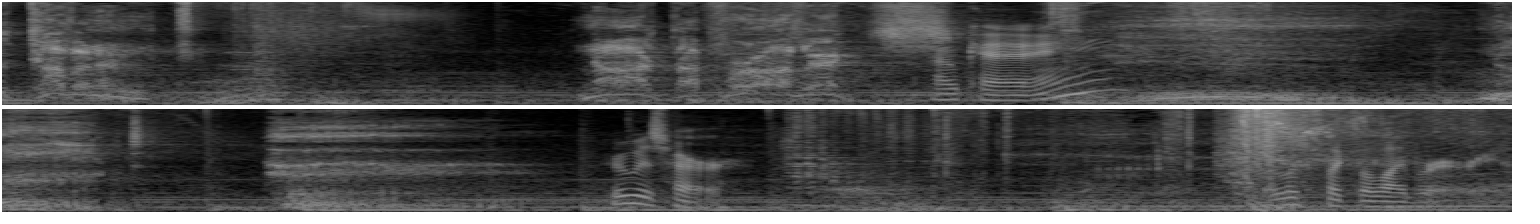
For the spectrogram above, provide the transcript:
The Covenant. Not the Prophets. Okay. Not Who is her? It looks like the librarian.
